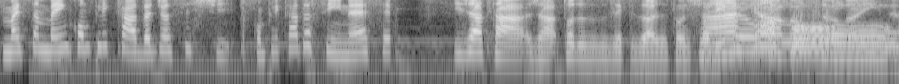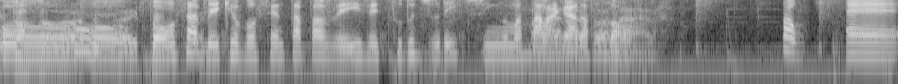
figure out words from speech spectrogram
mas também complicada de assistir. Complicada assim, né? Você E já tá, já todos os episódios estão disponíveis ou tá lançando ainda? Todos, Bom saber que eu vou sentar pra ver e ver tudo direitinho numa talagada só. Bom, é,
